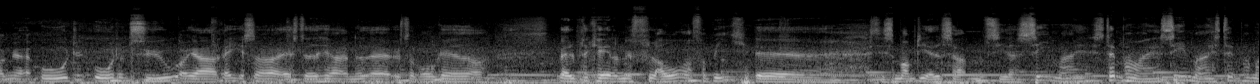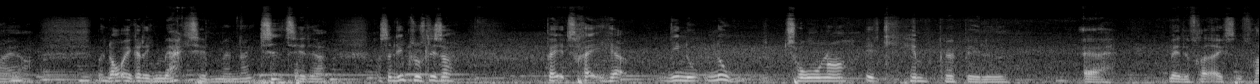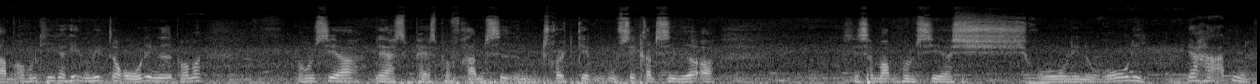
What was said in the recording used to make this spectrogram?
Klokken er 8.28, og jeg ræser afsted her ned ad Østerbrogade, og valgplakaterne flagrer forbi. Øh, det er som om de alle sammen siger, se mig, stem på mig, se mig, stem på mig. Og man når ikke at lægge mærke til dem, man har ikke tid til det. Og så lige pludselig så bag træ her, lige nu, nu toner et kæmpe billede af Mette Frederiksen frem, og hun kigger helt vildt og roligt ned på mig. Og hun siger, lad os passe på fremtiden, trygt gennem usikre tider, og det er som om hun siger, rolig nu, rolig. Jeg har den.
